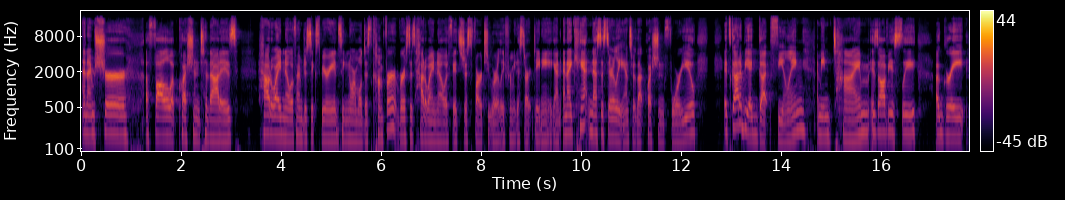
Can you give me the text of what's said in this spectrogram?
and I'm sure a follow up question to that is how do I know if I'm just experiencing normal discomfort versus how do I know if it's just far too early for me to start dating again? And I can't necessarily answer that question for you. It's got to be a gut feeling. I mean, time is obviously a great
